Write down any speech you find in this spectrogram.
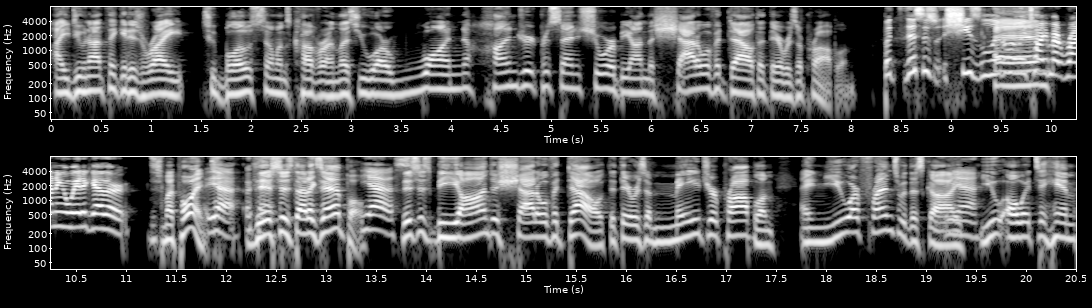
I do not think it is right to blow someone's cover unless you are 100% sure beyond the shadow of a doubt that there was a problem. But this is she's literally And- talking about running away together. This is my point. Yeah, okay. This is that example. Yes. This is beyond a shadow of a doubt that there is a major problem and you are friends with this guy. Yeah. You owe it to him.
